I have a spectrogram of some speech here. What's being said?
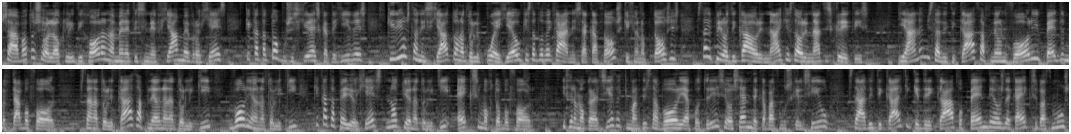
Σάββατο σε ολόκληρη τη χώρα αναμένεται συννεφιά με βροχές και κατά τόπου ισχυρές καταιγίδες, κυρίως στα νησιά του Ανατολικού Αιγαίου και στα Δωδεκάνησα, καθώς και χιονοπτώσεις στα υπηρετικά ορεινά και στα ορεινά της Κρήτης. Οι άνεμοι στα δυτικά θα πνέουν βόρειοι 5 με 7 μποφόρ. Στα ανατολικά θα πνέουν ανατολική, βόρειο-ανατολική και κατά περιοχές νότιο-ανατολική 6 με 8 μποφόρ. Η θερμοκρασία θα κυμανθεί στα βόρεια από 3 έως 11 βαθμούς Κελσίου, στα δυτικά και κεντρικά από 5 έως 16 βαθμούς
